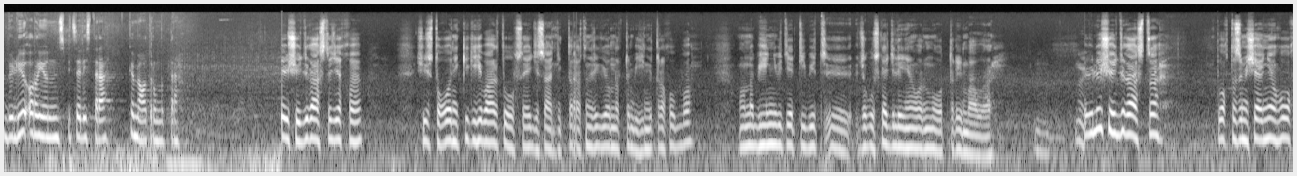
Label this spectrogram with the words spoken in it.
бүлүү районун специалисттара көмөҕө турумуттара. Шүйдік асты. Шүйіз тоғын екі кихи бары туықса, десантниктар атын регионлардан бейінгі траху бо. Онна бейінгі ерти бит жогуска отделение орны оттырын бауы. Өлі шүйдік асты. Тоқта замещание хоқ.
